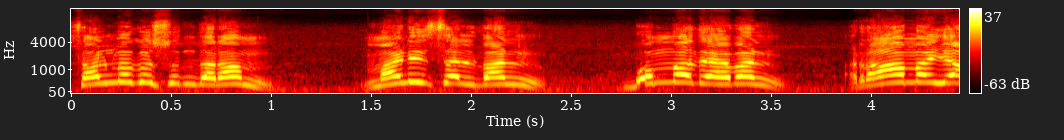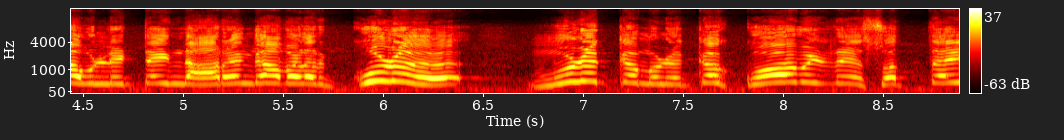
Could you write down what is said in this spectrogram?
சண்முக சுந்தரம் மணிசெல்வன் பொம்மதேவன் ராமையா உள்ளிட்ட இந்த அறங்காவலர் குழு முழுக்க முழுக்க கோவிலுடைய சொத்தை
